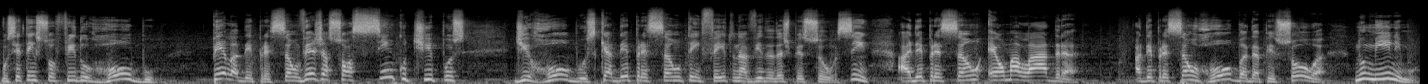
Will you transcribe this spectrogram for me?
Você tem sofrido roubo pela depressão? Veja só cinco tipos de roubos que a depressão tem feito na vida das pessoas. Sim, a depressão é uma ladra. A depressão rouba da pessoa, no mínimo,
